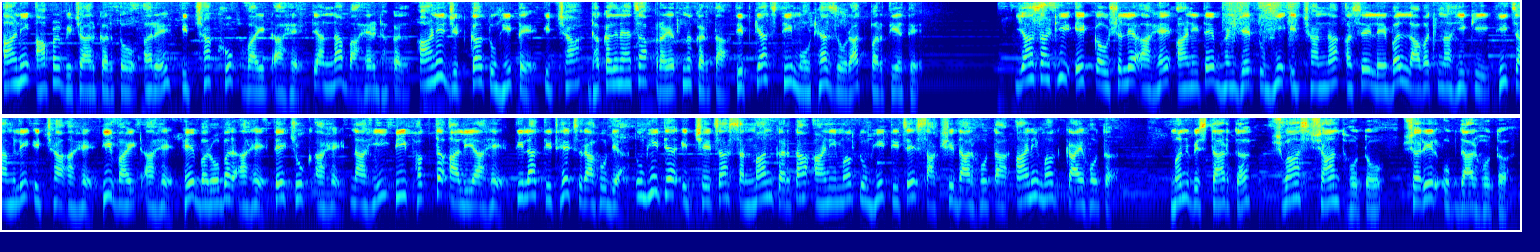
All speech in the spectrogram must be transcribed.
आणि आपण विचार करतो अरे इच्छा खूप वाईट आहे त्यांना बाहेर ढकल. आणि जितकं तुम्ही ते इच्छा ढकलण्याचा प्रयत्न करता तितक्याच ती मोठ्या जोरात परत येते. यासाठी एक कौशल्य आहे आणि ते म्हणजे तुम्ही इच्छांना असे लेबल लावत नाही की ही चांगली इच्छा आहे ही वाईट आहे हे बरोबर आहे ते चूक आहे. नाही ती फक्त आली आहे. तिला तिथेच राहू द्या. तुम्ही त्या इच्छेचा सन्मान करता आणि मग तुम्ही तिचे साक्षीदार होता आणि मग काय होतं? मन विस्तारत श्वास शांत होतो शरीर उबदार होतं.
